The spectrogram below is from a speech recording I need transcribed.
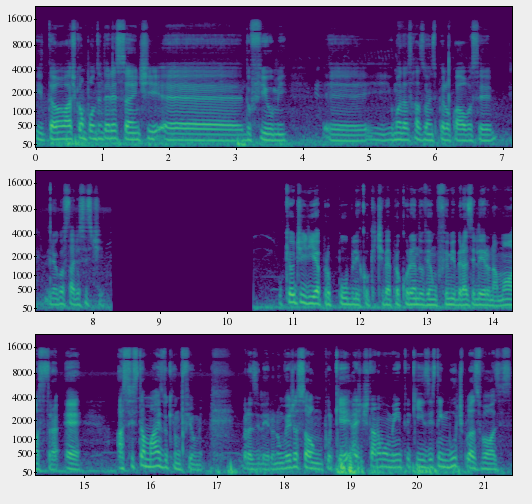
Então, eu acho que é um ponto interessante é, do filme é, e uma das razões pelo qual você iria gostar de assistir. O que eu diria para o público que estiver procurando ver um filme brasileiro na mostra é assista mais do que um filme brasileiro, não veja só um, porque a gente está num momento em que existem múltiplas vozes,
